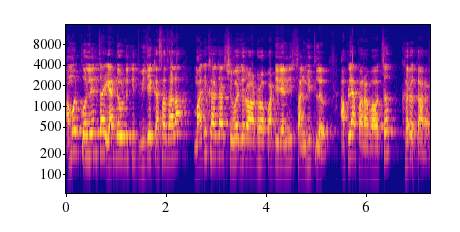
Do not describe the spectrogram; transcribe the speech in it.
अमोल कोल्हेंचा या निवडणुकीत विजय कसा झाला? माजी खासदार शिवाजीराव आढराव पाटील यांनी सांगितलं. आपल्या पराभवाचं खरं कारण.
